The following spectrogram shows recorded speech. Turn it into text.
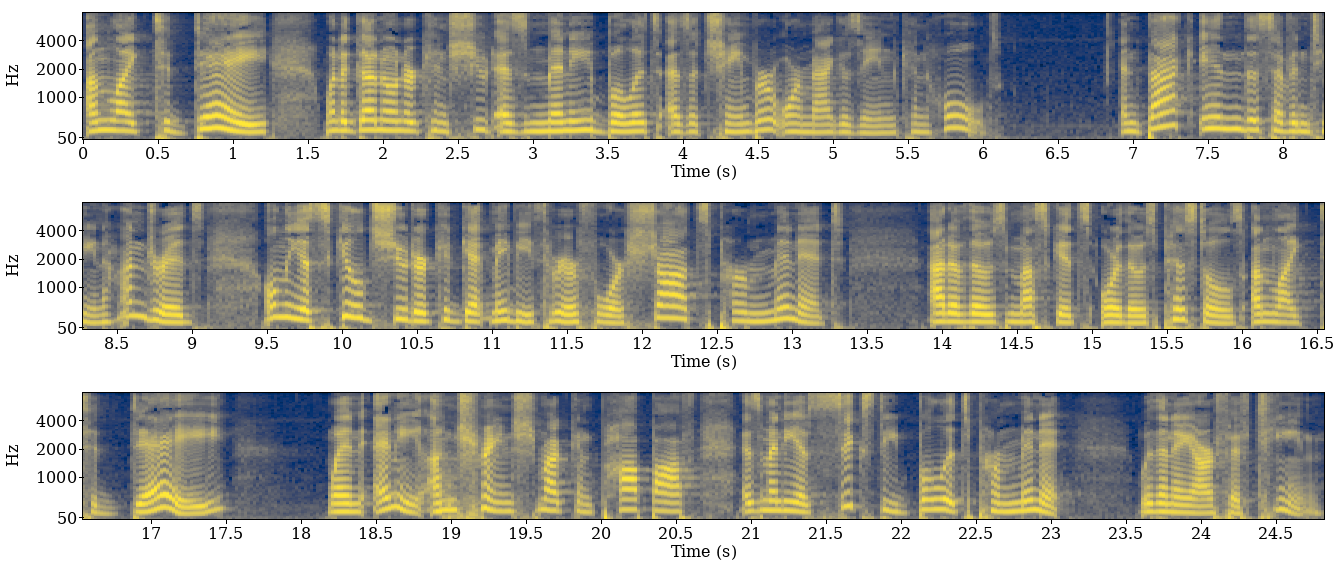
Unlike today, when a gun owner can shoot as many bullets as a chamber or magazine can hold. And back in the 1700s, only a skilled shooter could get maybe three or four shots per minute out of those muskets or those pistols, unlike today, when any untrained schmuck can pop off as many as 60 bullets per minute with an AR 15.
